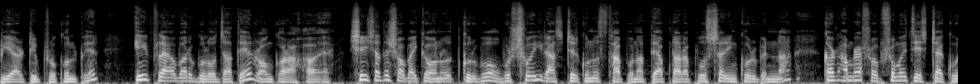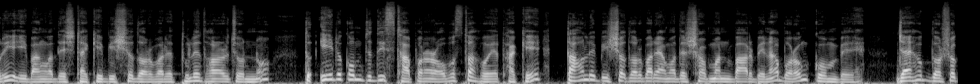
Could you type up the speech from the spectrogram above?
বিআরটি প্রকল্পের, এই ফ্লাইওভারগুলো যাতে রং করা হয়। সেই সাথে সবাইকে অনুরোধ করব, অবশ্যই রাষ্ট্রের কোনো স্থাপনাতে আপনারা পোস্টারিং করবেন না, কারণ আমরা সবসময় চেষ্টা করি এই বাংলাদেশটাকে বিশ্ব দরবারে তুলে ধরার জন্য। তো এইরকম যদি স্থাপনার অবস্থা হয়ে থাকে, তাহলে বিশ্ব দরবারে আমাদের সম্মান বাড়বে না, বরং কমবে। যাই হোক দর্শক,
